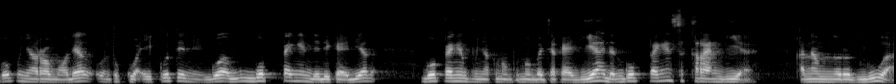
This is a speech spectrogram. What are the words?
Gue punya role model untuk gue ikutin nih. Gue gue pengen jadi kayak dia. Gue pengen punya kemampuan membaca kayak dia dan gue pengen sekeren dia. Karena menurut gue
